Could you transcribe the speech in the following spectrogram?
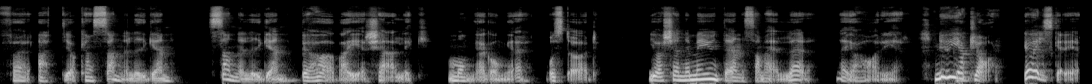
för att jag kan sannoliken, sannoliken behöva er kärlek många gånger och stöd. Jag känner mig ju inte ensam heller. när jag har er. Nu är jag klar. Jag älskar er.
